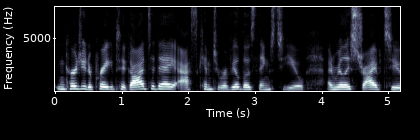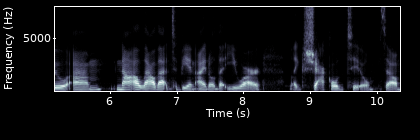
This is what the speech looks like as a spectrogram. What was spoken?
encourage you to pray to God today, ask Him to reveal those things to you, and really strive to um, not allow that to be an idol that you are like shackled to. So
